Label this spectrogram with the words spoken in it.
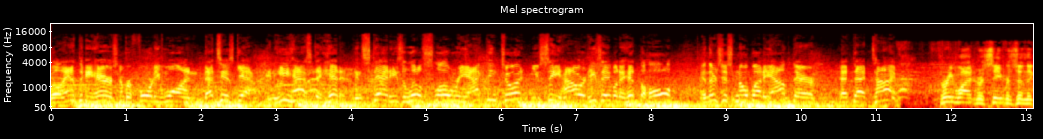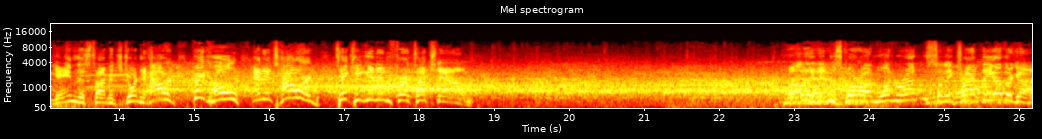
Well, Anthony Harris, number 41, that's his gap, and he has to hit it. Instead, he's a little slow reacting to it. You see Howard, he's able to hit the hole, and there's just nobody out there at that time. Three wide receivers in the game. This time it's Jordan Howard. Big hole, and it's Howard taking it in for a touchdown. Well, they didn't score on one run, so they tried the other guy.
